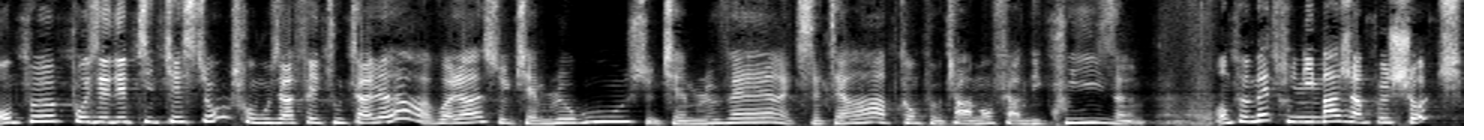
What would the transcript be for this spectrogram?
On peut poser des petites questions, ce qu'on vous a fait tout à l'heure. Voilà, ceux qui aiment le rouge, ceux qui aiment le vert, etc. Après, on peut carrément faire des quiz. On peut mettre une image un peu choc.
